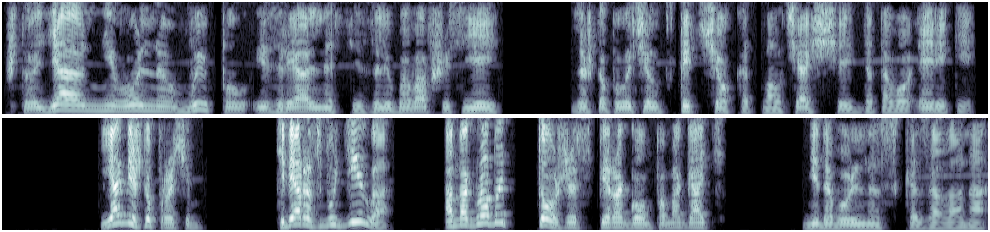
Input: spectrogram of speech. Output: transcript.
что я невольно выпал из реальности, залюбовавшись ей, за что получил тычок от молчащей до того Эрики. Я, между прочим, тебя разбудила, а могла бы тоже с пирогом помогать, недовольно сказала она.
